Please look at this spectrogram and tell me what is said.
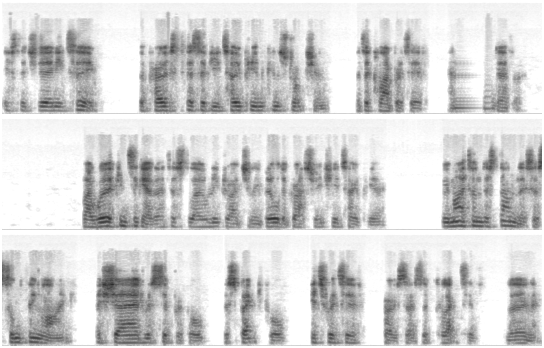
It's the journey too, the process of utopian construction as a collaborative endeavour. By working together to slowly, gradually build a grassroots utopia, we might understand this as something like a shared, reciprocal, respectful, iterative process of collective learning.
